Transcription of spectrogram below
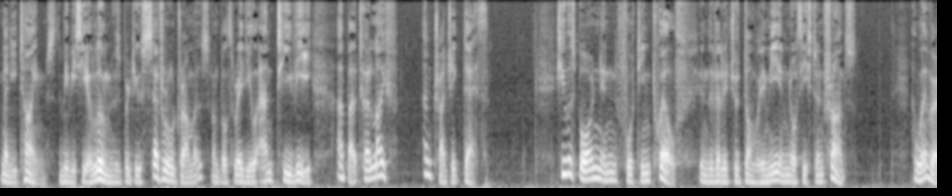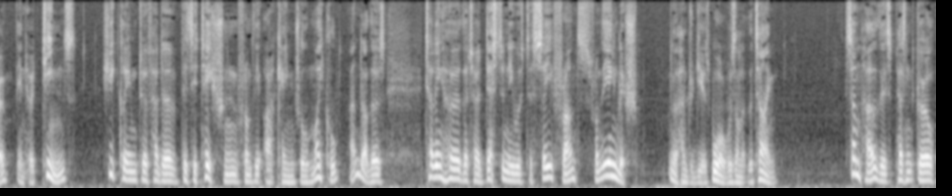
many times. The BBC alone has produced several dramas on both radio and TV about her life and tragic death. She was born in 1412 in the village of Domremy in northeastern France. However, in her teens, she claimed to have had a visitation from the Archangel Michael and others, telling her that her destiny was to save France from the English the Hundred Years' War was on at the time. Somehow this peasant girl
